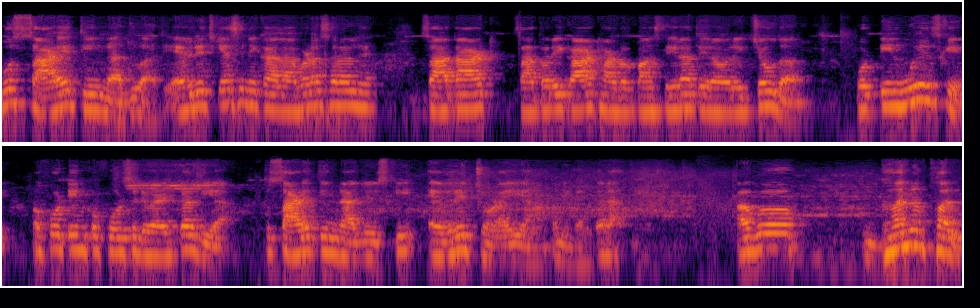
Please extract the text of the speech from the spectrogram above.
वो साढ़े तीन राजू आती। है एवरेज कैसे निकाला? बड़ा सरल है। सात आठ, सात और एक आठ आठ और पाँच तेरह तेरह और एक चौदह। फोर्टीन हुए इसके और फोर्टीन को फोर से डिवाइड कर दिया। तो साढ़े तीन राजू इसकी एवरेज चौड़ाई यहाँ पर निकल कर आती है। अब घन फल।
